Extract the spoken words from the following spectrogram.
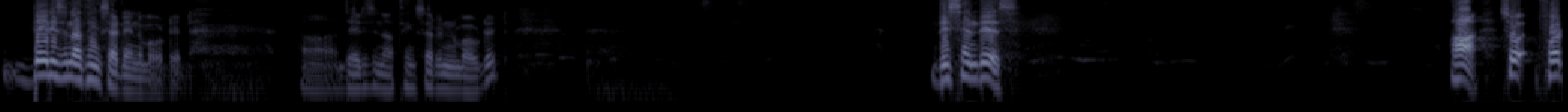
There is nothing certain about it. Uh, there is nothing certain about it. This and this. Ah, so for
